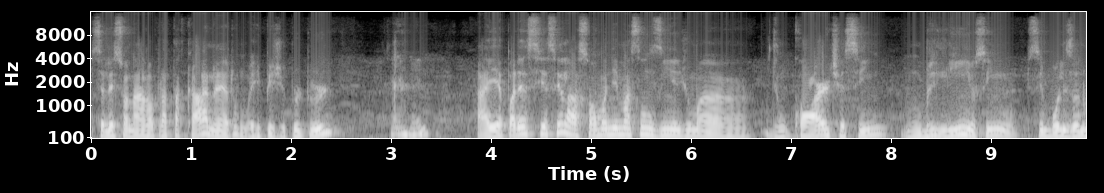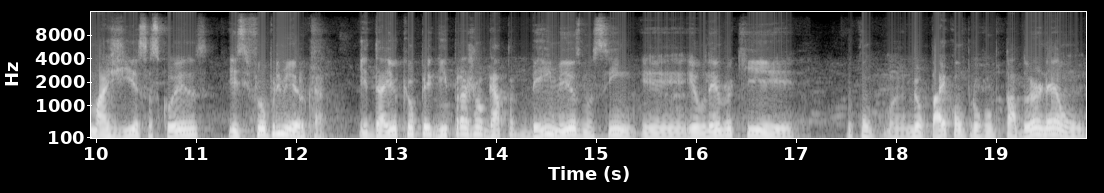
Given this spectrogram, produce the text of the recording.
selecionava para atacar, né? Era um RPG por turno. Uhum. Aí aparecia, sei lá, só uma animaçãozinha de uma de um corte assim, um brilhinho assim, simbolizando magia, essas coisas. E esse foi o primeiro, cara. E daí o que eu peguei para jogar bem mesmo assim, eu lembro que eu, meu pai comprou um computador, né, um,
